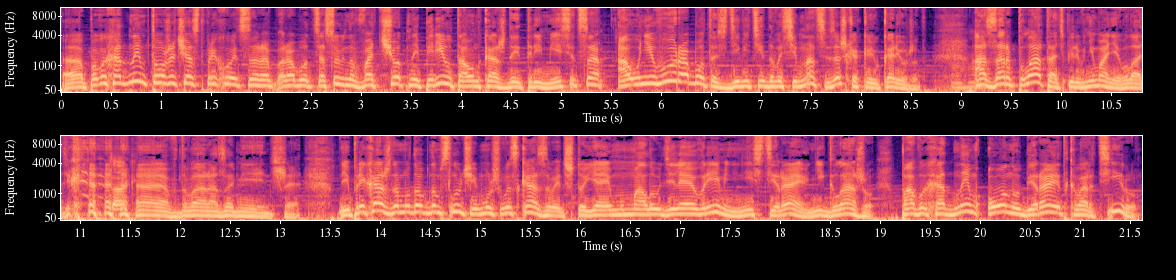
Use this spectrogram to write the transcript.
Э, по выходным тоже часто приходится работать, особенно в отчетный период, а он каждые 3 месяца. А у него работа с 9 до 18, знаешь, как ее корежит. Uh-huh. А зарплата, а теперь внимание, Владик, в два раза меньше. И при каждом удобном случае муж высказывает, что я ему мало уделяю времени, не стираю, не глажу. По выходным он убирает квартиру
